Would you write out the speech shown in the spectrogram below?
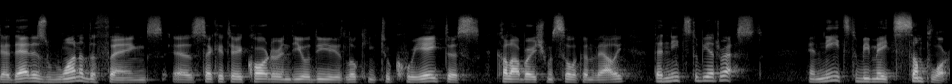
that that is one of the things, as Secretary Carter and DoD is looking to create this collaboration with Silicon Valley, that needs to be addressed. It needs to be made simpler.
